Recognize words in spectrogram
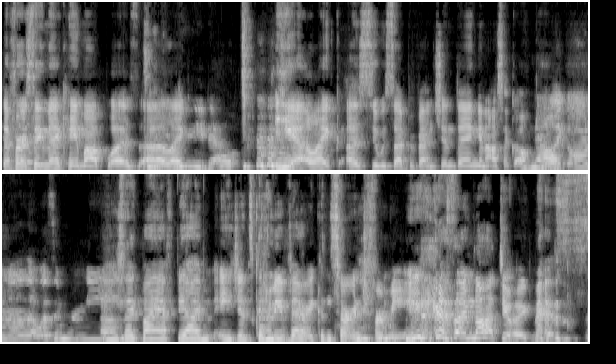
the first thing that came up was uh, like, yeah, like a suicide prevention thing, and I was like, "Oh You're no." like, oh no, that wasn't for me. I was like, my FBI agent's going to be very concerned for me because I'm not doing this.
